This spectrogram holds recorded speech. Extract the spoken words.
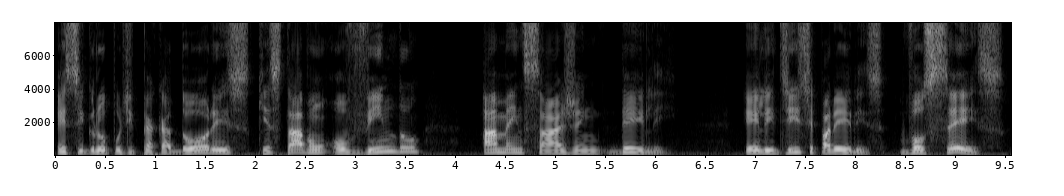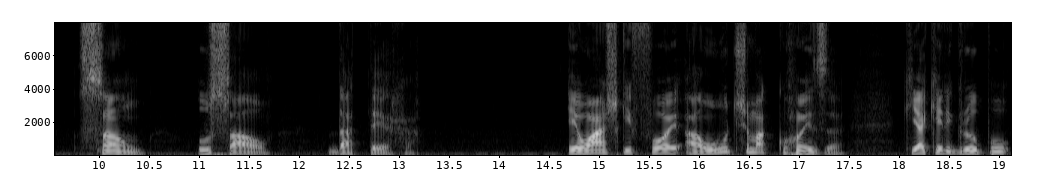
esse grupo de pecadores que estavam ouvindo a mensagem dele. Ele disse para eles: Vocês são o sal da terra eu acho que foi a última coisa que aquele grupo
